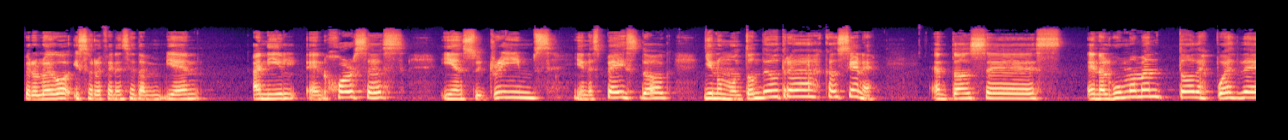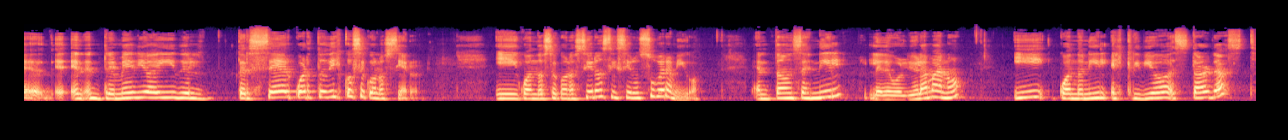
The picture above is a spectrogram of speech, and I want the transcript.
Pero luego hizo referencia también a Neil en Horses y en Sweet Dreams y en Space Dog y en un montón de otras canciones. Entonces, en algún momento después de, entre medio ahí del tercer, cuarto disco se conocieron. Y cuando se conocieron se hicieron súper amigos. Entonces Neil le devolvió la mano y cuando Neil escribió Stardust,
